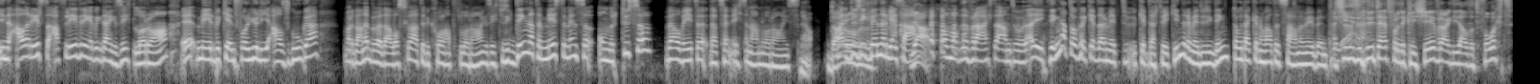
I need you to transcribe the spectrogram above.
In de allereerste aflevering heb ik dan gezegd Laurent, hè, meer bekend voor jullie als Guga. Maar dan hebben we dat losgelaten, heb ik gewoon altijd Laurent gezegd. Dus ik denk dat de meeste mensen ondertussen wel weten dat zijn echte naam Laurent is. Ja, Maar dus ik ben ermee samen Ja. om op de vraag te antwoorden. Allee, ik denk dat toch, ik heb, daarmee, ik heb daar twee kinderen mee, dus ik denk toch dat ik er nog altijd samen mee ben. Misschien is het nu tijd voor de clichévraag die altijd volgt.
